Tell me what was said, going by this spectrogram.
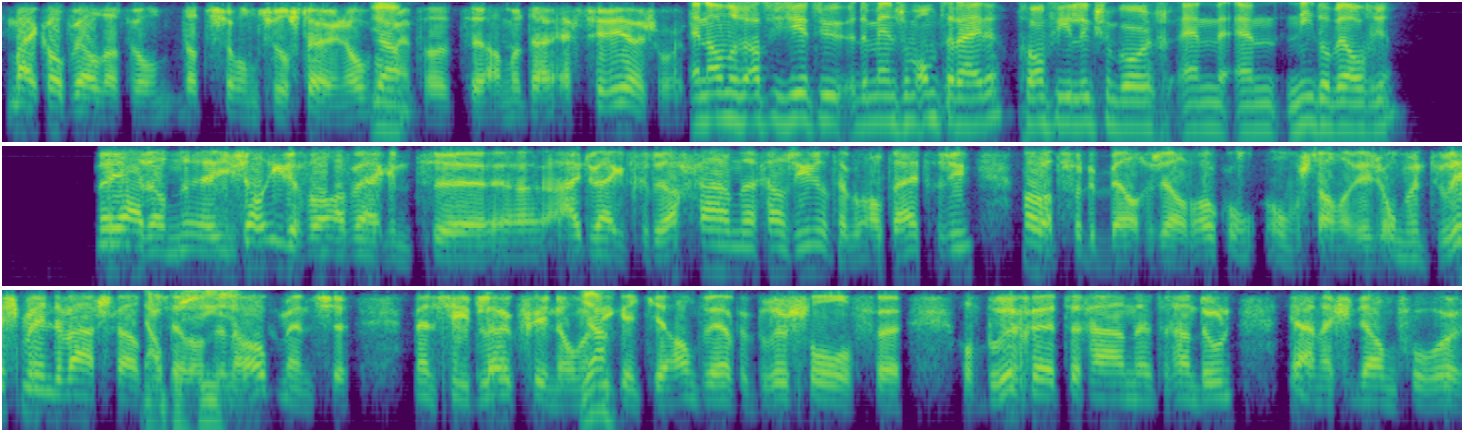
maar ik hoop wel dat, we dat ze ons wil steunen op het moment dat het allemaal daar echt serieus wordt. En anders adviseert u de mensen om om te rijden? Gewoon via Luxemburg en, en niet door België? Nou ja, dan, uh, je zal in ieder geval afwijkend, uh, uitwijkend gedrag gaan, uh, gaan zien. Dat hebben we altijd gezien. Maar wat voor de Belgen zelf ook on onverstandig is om hun toerisme in de waagschaal nou, te stellen. Precies. Er een hoop mensen, mensen die het leuk vinden om Ja. een weekendje Antwerpen, Brussel of, of Brugge te gaan, te gaan doen. Ja, en als je dan voor,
